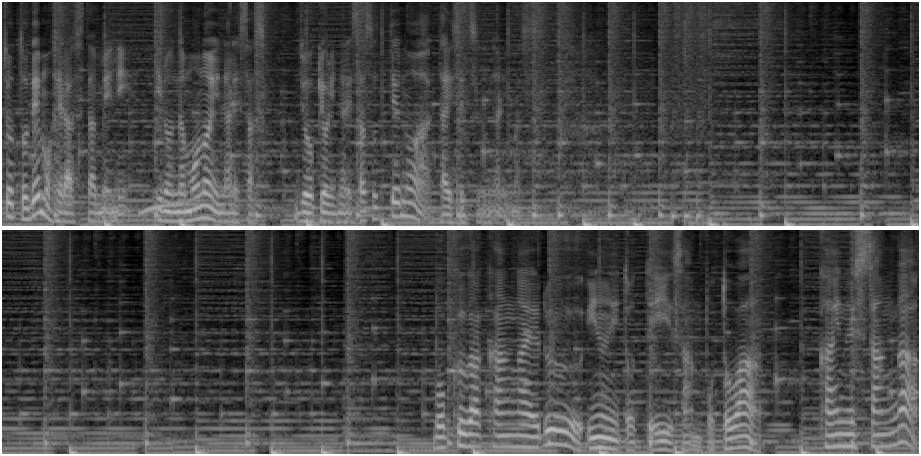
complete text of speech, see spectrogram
ちょっとでも減らすためにいろんなものに慣れさす状況に慣れさすっていうのは大切になります。僕が考える犬にとっていい散歩とは飼い主さんが、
